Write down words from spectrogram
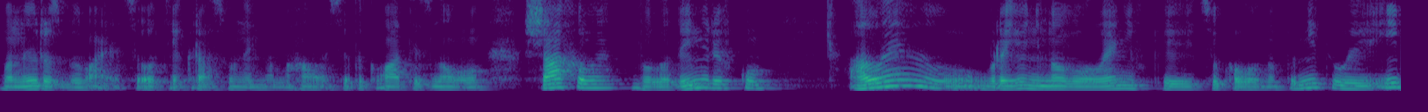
вони розбиваються. От якраз вони намагалися атакувати знову Шахове, Володимирівку. Але в районі Новооленівки цю колону помітили і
